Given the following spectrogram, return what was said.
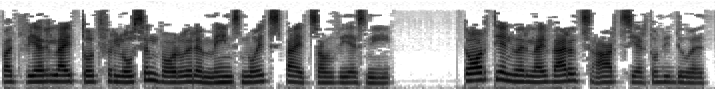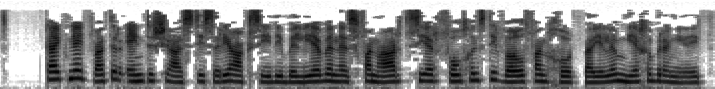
wat weer leidt tot verlossing waarover een mens nooit spijt zal wees nie. Daarteenoor lei werelds hartseer tot die dood. Kijk net wat er enthousiastische reactie die belevenis van hartseer volgens die wil van God bij jullie meegebring het,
